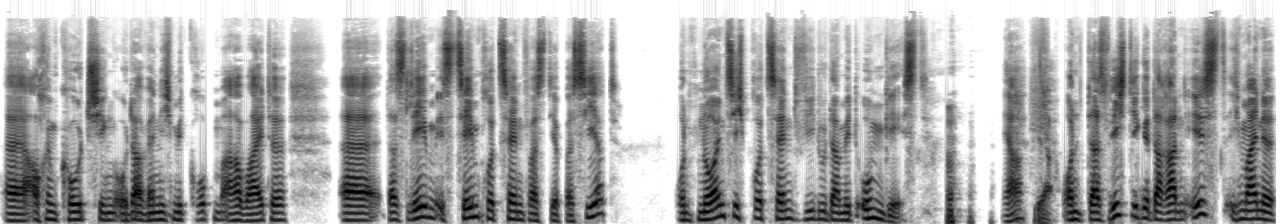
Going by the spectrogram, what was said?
äh, auch im Coaching oder wenn ich mit Gruppen arbeite. Äh, das Leben ist zehn Prozent, was dir passiert und 90 Prozent, wie du damit umgehst. Ja? ja. Und das Wichtige daran ist, ich meine,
